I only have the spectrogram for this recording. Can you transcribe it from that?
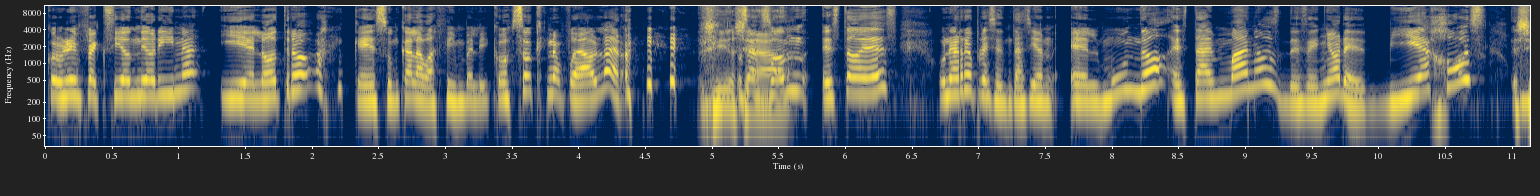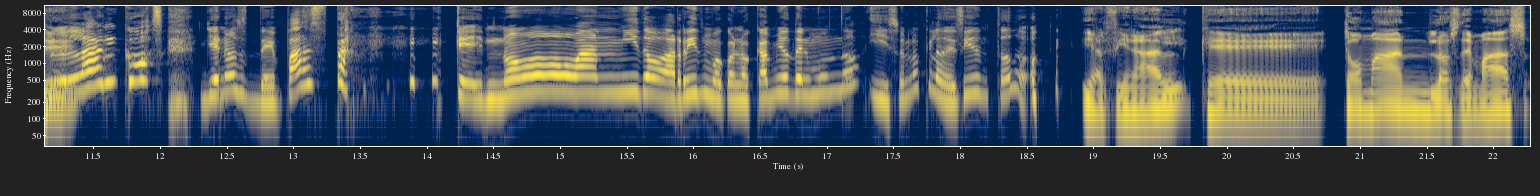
con una infección de orina y el otro que es un calabacín belicoso que no puede hablar. sí, O sea, son, esto es una representación. El mundo está en manos de señores viejos, Sí. blancos, llenos de pasta, que no han ido a ritmo con los cambios del mundo y son los que lo deciden todo. Y al final que toman los demás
